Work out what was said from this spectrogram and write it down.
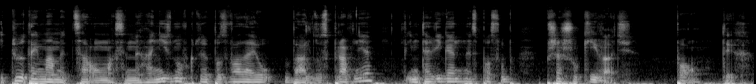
i tutaj mamy całą masę mechanizmów, które pozwalają bardzo sprawnie, w inteligentny sposób przeszukiwać po tych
